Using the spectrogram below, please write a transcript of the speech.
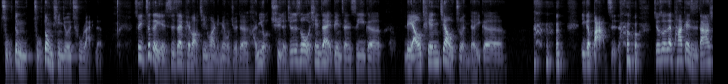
主动主动性就会出来了。所以这个也是在陪跑计划里面，我觉得很有趣的，就是说我现在也变成是一个聊天校准的一个 一个靶子，就是说在 Podcast 大家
